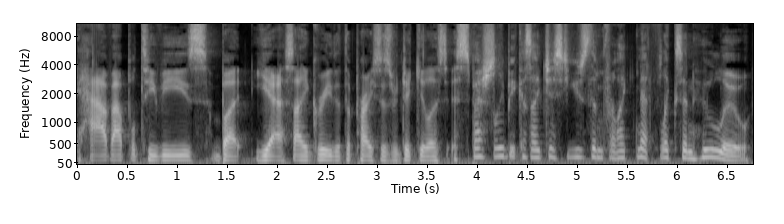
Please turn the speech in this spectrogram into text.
have have Apple TVs, but yes, I agree that the price is ridiculous, especially because I just use them for like Netflix and Hulu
